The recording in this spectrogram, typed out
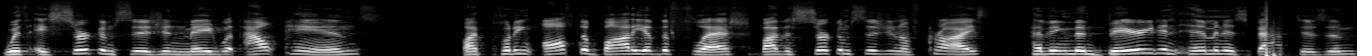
with a circumcision made without hands, by putting off the body of the flesh by the circumcision of Christ, having been buried in him in his baptism,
